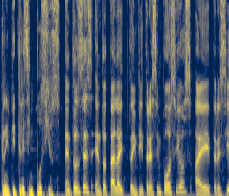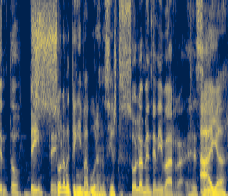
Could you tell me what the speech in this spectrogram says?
33 simposios. Entonces, en total hay 33 simposios, hay 320. Solamente en Imbabura, ¿no es cierto? Solamente en Ibarra. Es decir, ah, ya.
